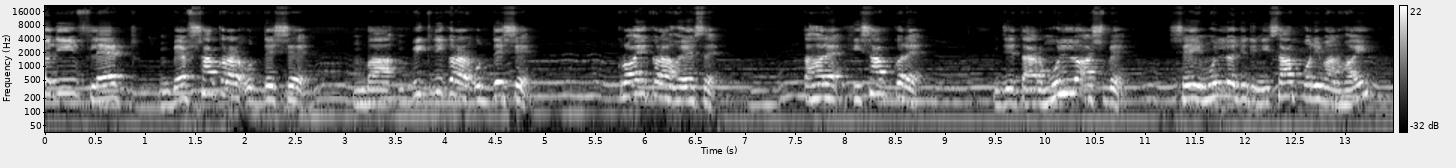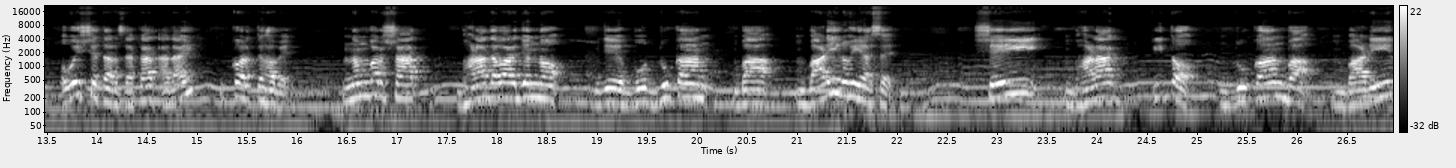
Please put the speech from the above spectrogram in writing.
যদি ফ্ল্যাট ব্যবসা করার উদ্দেশ্যে বা বিক্রি করার উদ্দেশ্যে ক্রয় করা হয়েছে, তাহলে হিসাব করে যে তার মূল্য আসবে, সেই মূল্য যদি নিসাব পরিমাণ হয়, অবশ্যই তার জাকাত আদায় করতে হবে। নম্বর সাত, ভাড়া দেওয়ার জন্য যে দোকান বা বাড়ি রহিয়াছে, সেই ভাড়াকৃত দোকান বা বাড়ির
